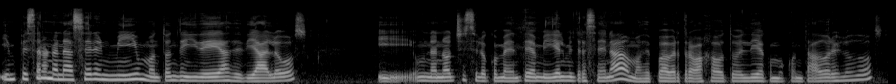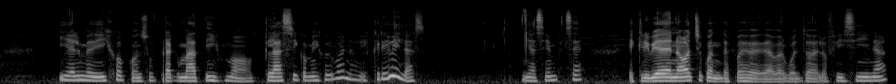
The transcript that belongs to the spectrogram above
Y empezaron a nacer en mí un montón de ideas, de diálogos. Y una noche se lo comenté a Miguel mientras cenábamos, después de haber trabajado todo el día como contadores los dos. Y él me dijo, con su pragmatismo clásico, me dijo, bueno, escribílas. Y así empecé. Escribía de noche, cuando, después de haber vuelto de la oficina.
